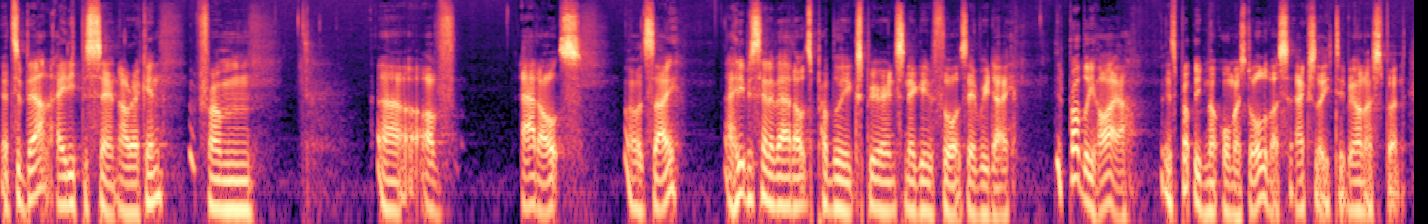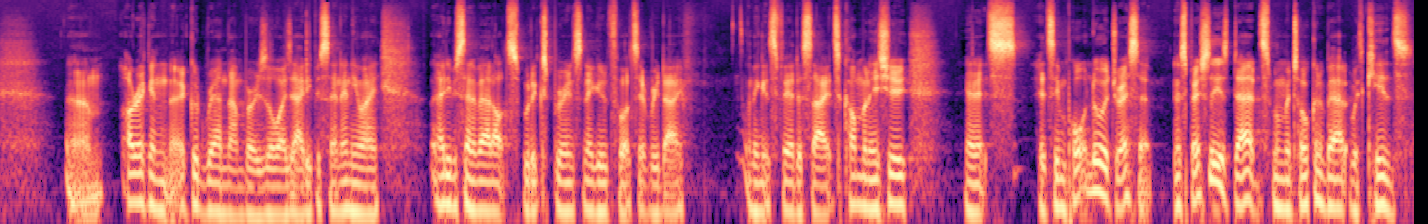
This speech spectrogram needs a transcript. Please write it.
It's about 80%, I reckon, from uh, of adults, I would say. 80% of adults probably experience negative thoughts every day. It's probably higher. It's probably almost all of us, actually, to be honest. But um, I reckon a good round number is always 80% anyway. 80% of adults would experience negative thoughts every day. I think it's fair to say it's a common issue and it's it's important to address it, especially as dads when we're talking about it with kids.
